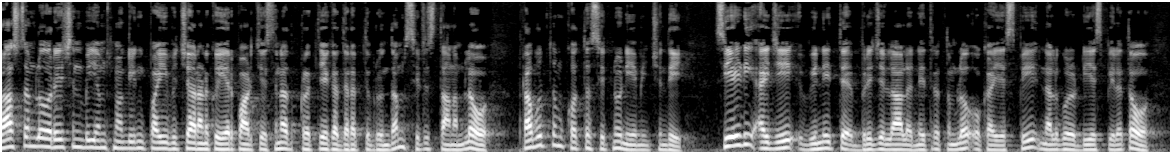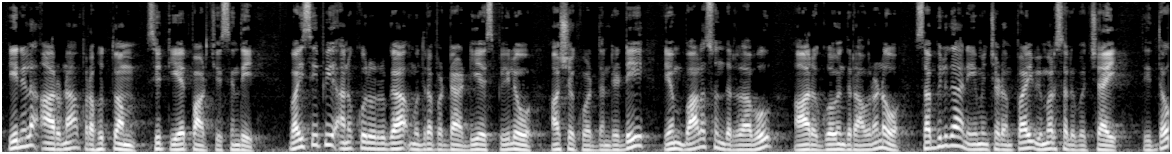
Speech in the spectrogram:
రాష్ట్రంలో రేషన్ బియ్యం స్మగ్లింగ్పై విచారణకు ఏర్పాటు చేసిన ప్రత్యేక దర్యాప్తు బృందం సిట్ స్థానంలో ప్రభుత్వం కొత్త సిట్ను నియమించింది. సిఐడి ఐజీ వినీత్ బ్రిజ్లాల్ నేతృత్వంలో ఒక ఎస్పీ నలుగురు డీఎస్పీలతో ఈ నెల ఆరున ప్రభుత్వం సిట్ ఏర్పాటు చేసింది. వైసీపీ అనుకూలుగా ముద్రపడ్డ డీఎస్పీలు అశోక్ వర్ధన్ రెడ్డి ఎం బాలసుందరరావు ఆర్ గోవిందరావులను సభ్యులుగా నియమించడంపై విమర్శలు వచ్చాయి. దీంతో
